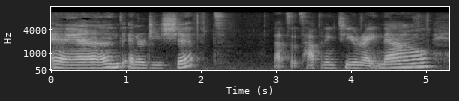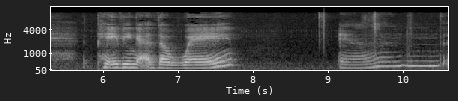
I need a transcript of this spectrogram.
And energy shift. That's what's happening to you right now. Paving the way. And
